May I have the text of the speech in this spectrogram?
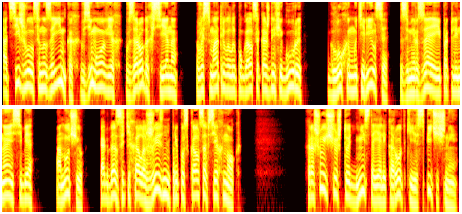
Отсиживался на заимках, в зимовьях, в зародах сена — высматривал и пугался каждой фигуры, глухо матерился, замерзая и проклиная себя, а ночью, когда затихала жизнь, припускал со всех ног. Хорошо еще, что дни стояли короткие, спичечные.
